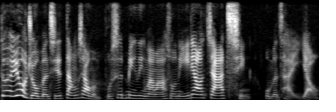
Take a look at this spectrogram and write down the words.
对，因为我觉得我们其实当下我们不是命令妈妈说你一定要加请，我们才要。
